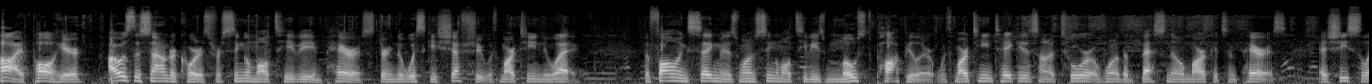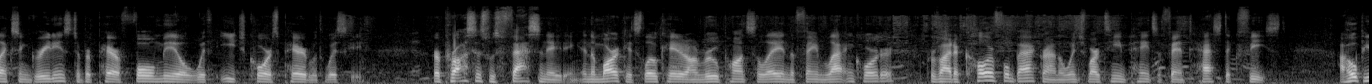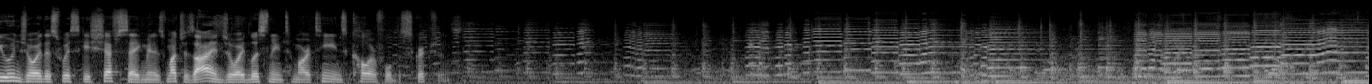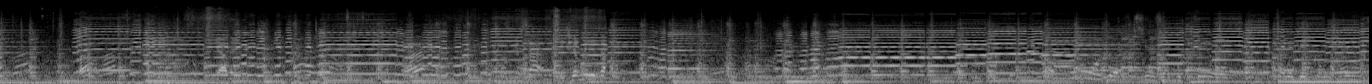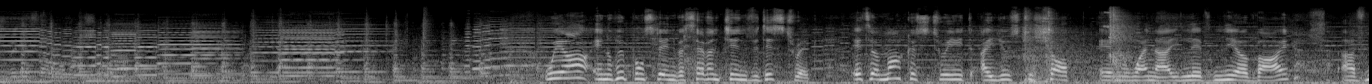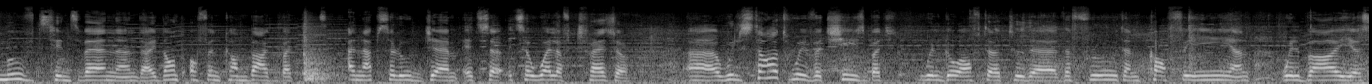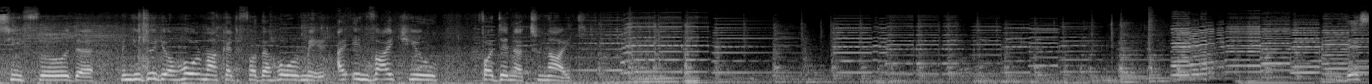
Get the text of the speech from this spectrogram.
Hi, Paul here. I was the sound recordist for Single Malt TV in Paris during the Whiskey Chef Shoot with Martine Nouet. The following segment is one of Single Malt TV's most popular, with Martine taking us on a tour of one of the best known markets in Paris, as she selects ingredients to prepare a full meal with each course paired with whiskey. Her process was fascinating, and the markets located on Rue Poncelet in the famed Latin Quarter provide a colorful background in which Martine paints a fantastic feast. I hope you enjoy this Whiskey Chef segment as much as I enjoyed listening to Martine's colorful descriptions. We are in Rue Poncelet in the 17th district. It's a market street I used to shop in when I lived nearby. I've moved since then and I don't often come back, but it's an absolute gem. It's a, it's a well of treasure. Uh, we'll start with the cheese, but we'll go after to the, the fruit and coffee, and we'll buy uh, seafood. Uh, when you do your whole market for the whole meal, I invite you for dinner tonight.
